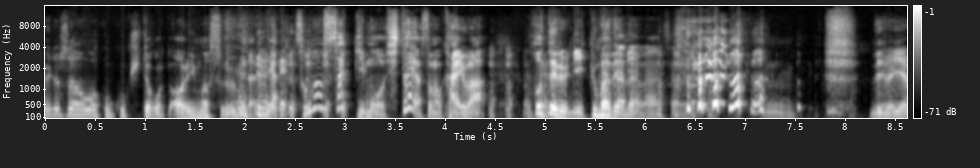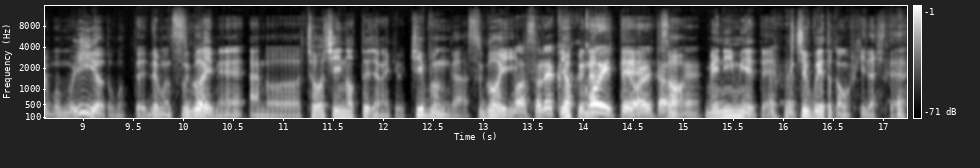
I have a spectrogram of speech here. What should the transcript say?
相田さんはここ来たことあります？みたいな。いやそのさっきもうしたよその会話。ホテルに行くまでに。でもいやもういいよと思って。でもすごいね。あの調子に乗ってるじゃないけど気分がすごいまあそれか良っこくなってていいって言われたらそう。ね目に見えて口笛とかも吹き出して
